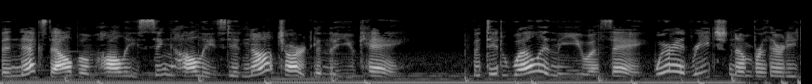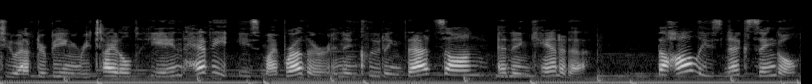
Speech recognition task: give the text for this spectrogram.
The next album Hollies Sing Hollies did not chart in the UK but did well in the USA, where it reached number 32 after being retitled He Ain't Heavy, He's My Brother and including that song, and in Canada. The Hollies' next single,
